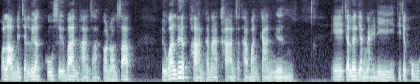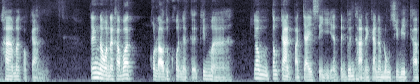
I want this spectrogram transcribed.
ว่าเราเนี่ยจะเลือกกู้ซื้อบ้านผ่านสหกรณ์ออมทรัพย์ หรือว่าเลือกผ่านธนาคารสถาบันการเงิน เอจะเลือกอย่างไหนดีที่จะคุ้มค่ามากกว่ากัน แน่นอนนะครับว่าคนเราทุกคนเนี่ยเกิดขึ้นมา ย่อมต้องการปัจจัย 4 อันเป็นพื้นฐานในการดำรงชีวิตครับ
